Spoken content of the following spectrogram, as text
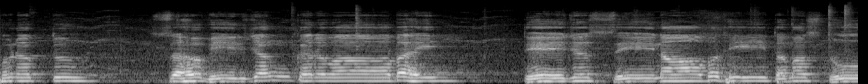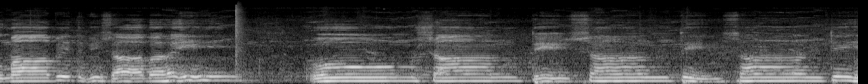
भुनक्तु सह वीर्यं करवावहै तेजस्विनावधीतमस्तु मा विद्विषावहै ॐ शान्ति शान्ति शान्तिः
